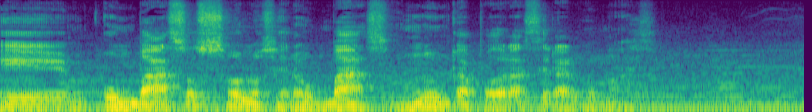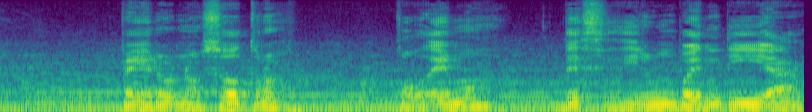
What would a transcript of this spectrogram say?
eh, un vaso solo será un vaso, nunca podrá ser algo más. Pero nosotros podemos decidir un buen día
